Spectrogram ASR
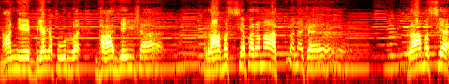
నాణ్యేభ్య పూర్వ భార్యైషా. రామస్య పరమాత్మనక రామస్య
